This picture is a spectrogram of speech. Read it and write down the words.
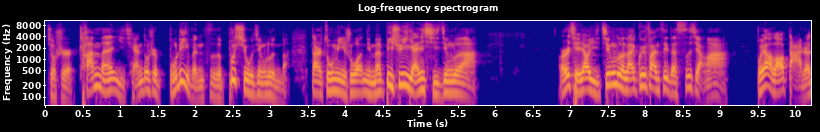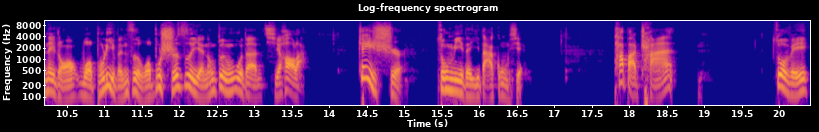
就是禅门以前都是不立文字、不修经论的。但是宗密说，你们必须研习经论啊，而且要以经论来规范自己的思想啊，不要老打着那种我不立文字、我不识字也能顿悟的旗号了。这是宗密的一大贡献，他把禅作为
